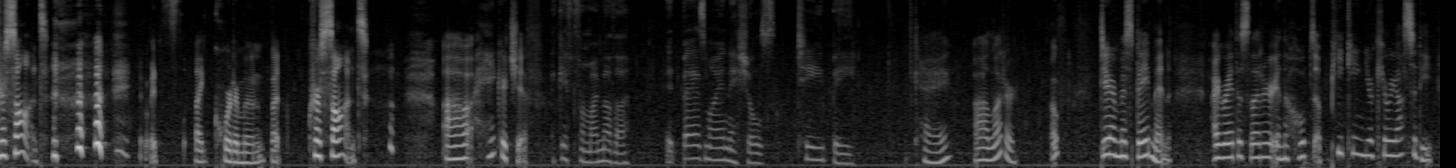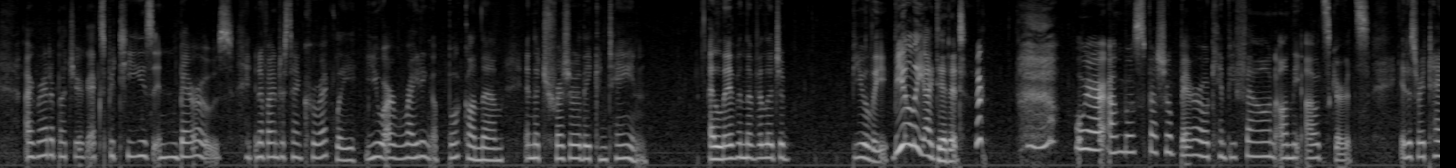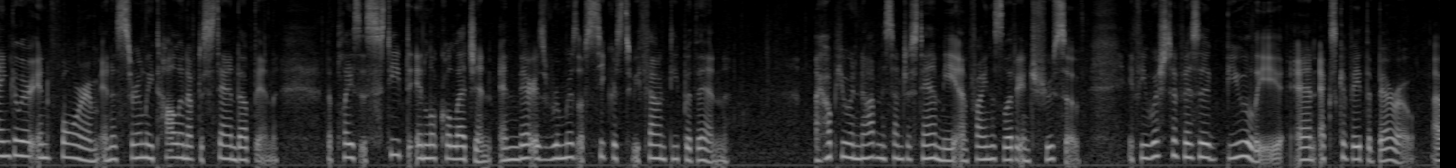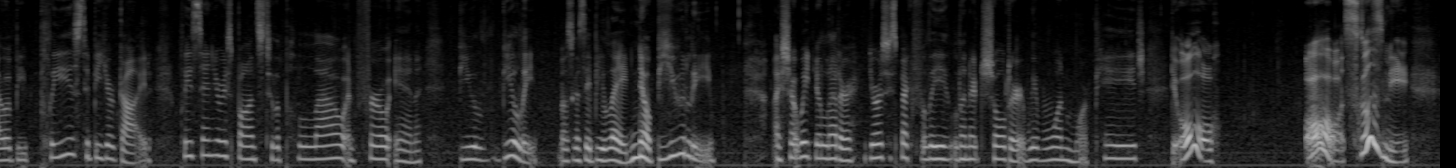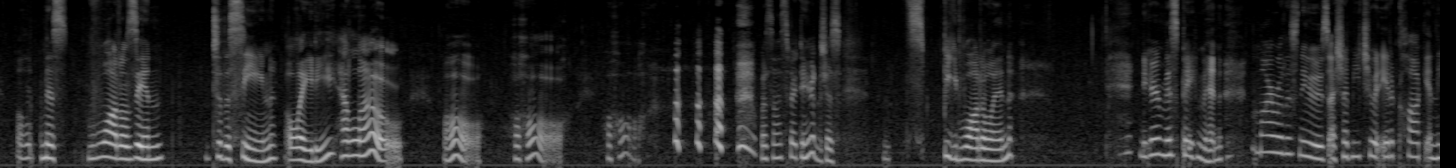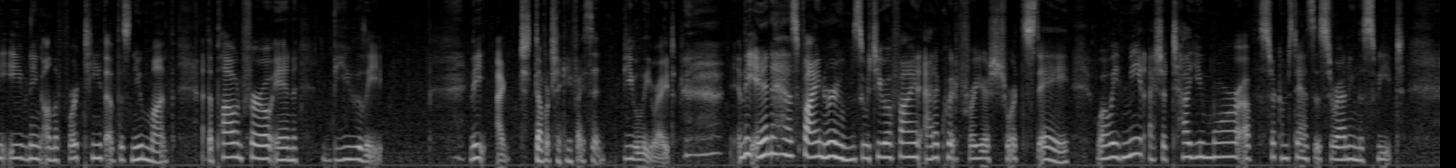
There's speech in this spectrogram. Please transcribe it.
Croissant. it's like quarter moon, but croissant. uh, handkerchief. A gift from my mother. It bears my initials, TB. Okay. Uh, letter. Oh, dear Miss Bateman, I write this letter in the hopes of piquing your curiosity. I read about your expertise in barrows, and if I understand correctly, you are writing a book on them and the treasure they contain. I live in the village of Bewley. Bewley, I did it! where a most special barrow can be found on the outskirts. It is rectangular in form and is certainly tall enough to stand up in. The place is steeped in local legend, and there is rumors of secrets to be found deep within. I hope you will not misunderstand me and find this letter intrusive. If you wish to visit Bewley and excavate the barrow, I would be pleased to be your guide. Please send your response to the Plough and Furrow Inn, Bewley. I was going to say Bewley. No, Bewley. I shall wait your letter. Yours respectfully, Leonard Shoulder. We have one more page. Oh! Oh, excuse me. Oh, Miss waddles in to the scene, lady. Hello. Oh, ho ho, ho ho. Was not expecting her to just speed waddle in. Dear Miss Bateman, marvelous news. I shall meet you at 8 o'clock in the evening on the 14th of this new month at the Plough and Furrow in Bewley. The I just double checking if I said Bewley right. The inn has fine rooms, which you will find adequate for your short stay. While we meet, I shall tell you more of the circumstances surrounding the suite,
